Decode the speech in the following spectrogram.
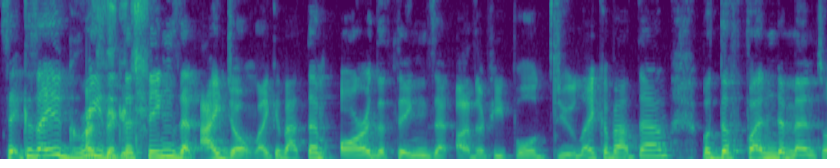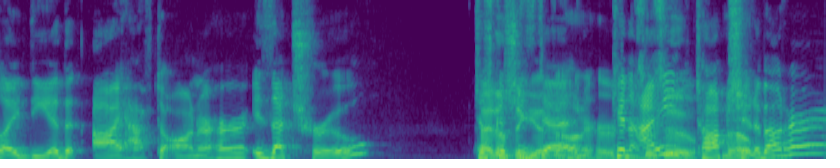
say? Because I agree I that the things that I don't like about them are the things that other people do like about them. But the fundamental idea that I have to honor her, is that true? Just I don't 'cause think she's you have to dead? honor her. Can Says I who? talk No. shit about her?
